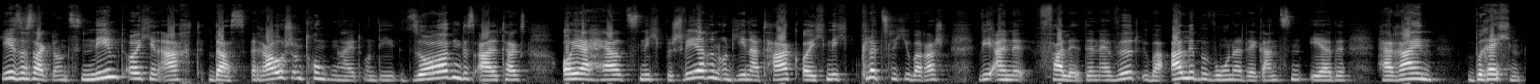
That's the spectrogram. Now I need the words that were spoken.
Jesus sagt uns, nehmt euch in Acht, dass Rausch und Trunkenheit und die Sorgen des Alltags euer Herz nicht beschweren und jener Tag euch nicht plötzlich überrascht wie eine Falle, denn er wird über alle Bewohner der ganzen Erde hereinbrechen.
